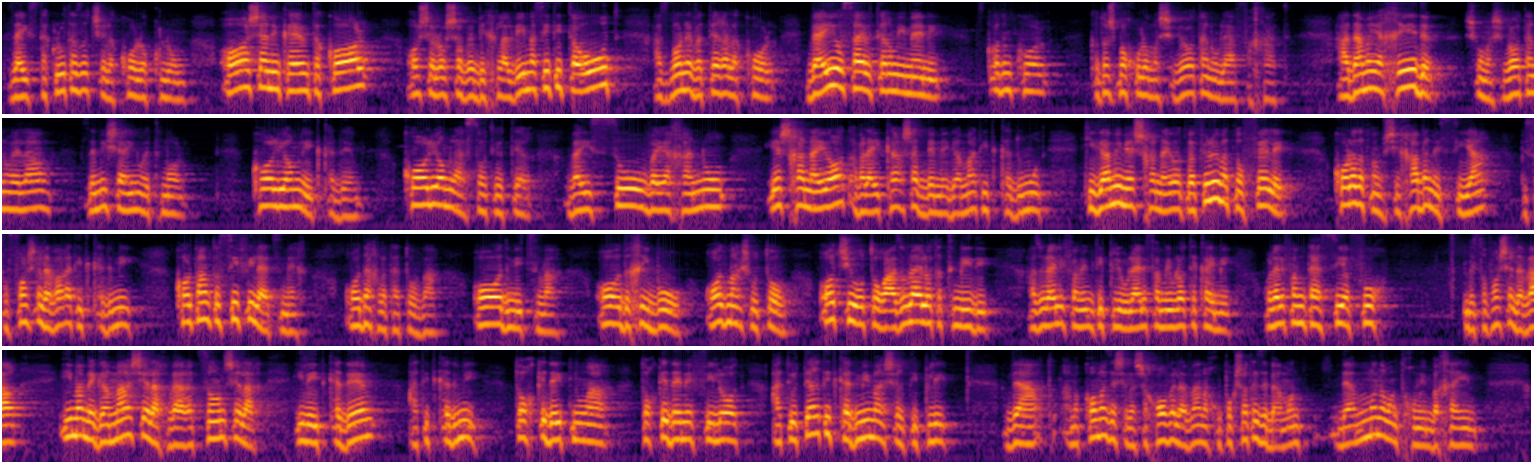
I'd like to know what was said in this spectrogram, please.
זה ההסתכלות הזאת של הכל או כלום. או שאני מקיים את הכל, או שלא שווה בכלל. ואם עשיתי טעות, אז בואו נוותר על הכל. והיא עושה יותר ממני. אז קודם כל, הקדוש ברוך הוא לא משווה אותנו לאף אחת. האדם היחיד שהוא משווה אותנו אליו, זה מי שהיינו אתמול. כל יום להתקדם, כל יום לעשות יותר. וייסעו ויחנו, יש חניות, אבל העיקר שאת במגמת התקדמות. כי גם אם יש חניות, ואפילו אם את נופלת, כל עוד את ממשיכה בנסיעה, בסופו של דבר את תתקדמי. כל פעם תוסיפי לעצמך עוד החלטה טובה, עוד מצווה, עוד חיבור, עוד משהו טוב, עוד שיעור תורה, אז אולי לא תתמידי, אז אולי לפעמים תפלי, אולי לפעמים לא תקיימי, אולי לפעמים תעשי הפוך. בסופו של דבר, אם המגמה שלך והרצון שלך היא להתקדם, את תתקדמי. תוך כדי תנועה, תוך כדי נפילות, את יותר תתקדמי מאשר תיפלי. והמקום הזה של השחור ולבן, אנחנו פוגשות את זה בהמון, בהמון המון תחומים בחיים.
